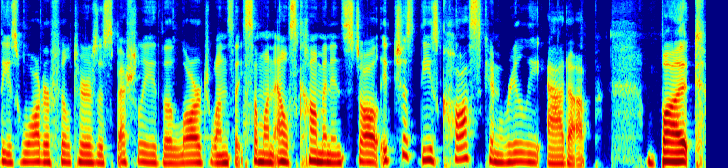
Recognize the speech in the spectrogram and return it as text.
these water filters, especially the large ones that someone else come and install. It just, these costs can really add up. But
